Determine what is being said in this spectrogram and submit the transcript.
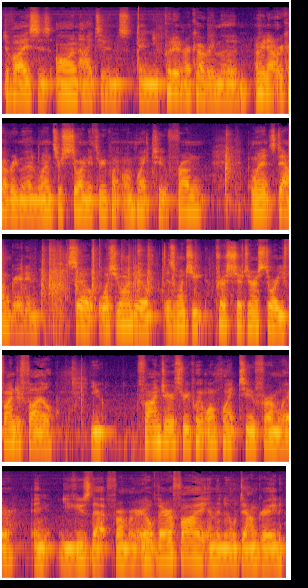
device is on iTunes and you put it in recovery mode, I mean not recovery mode, when it's restoring to 3.1.2 from when it's downgrading. So what you want to do is once you press shift and restore, you find your file, you find your 3.1.2 firmware, and you use that firmware. It'll verify and then it'll downgrade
